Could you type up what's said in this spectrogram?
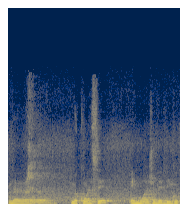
me, me coincer et moi je l'ai ligoté.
